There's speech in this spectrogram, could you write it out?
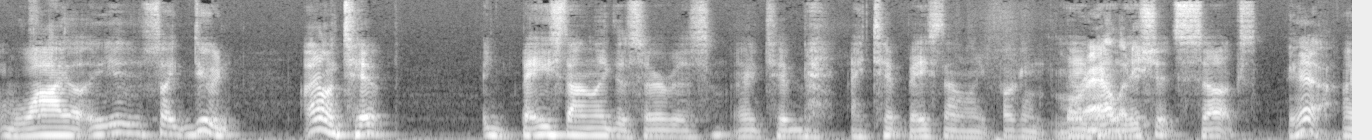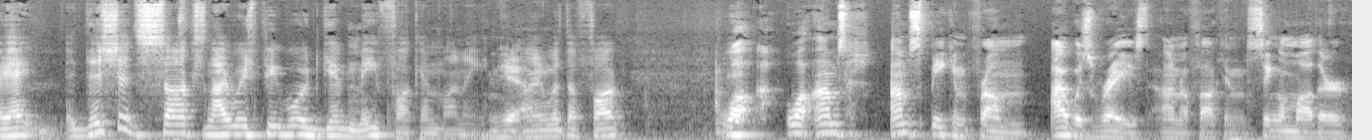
wild. It's like, dude, I don't tip based on like the service. I tip, I tip based on like fucking hey, man, Morality. this shit sucks. Yeah. Like, hey, this shit sucks, and I wish people would give me fucking money. Yeah. I mean, what the fuck? Well, I- well, I'm s- I'm speaking from I was raised on a fucking single mother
